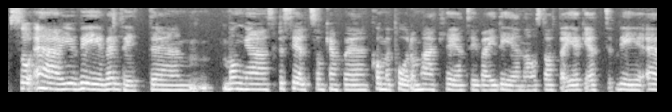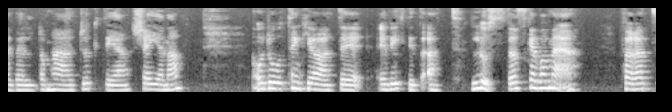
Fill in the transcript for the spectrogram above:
så är ju vi väldigt, eh, många speciellt som kanske kommer på de här kreativa idéerna och starta eget, vi är väl de här duktiga tjejerna. Och då tänker jag att det är viktigt att lusten ska vara med. För att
